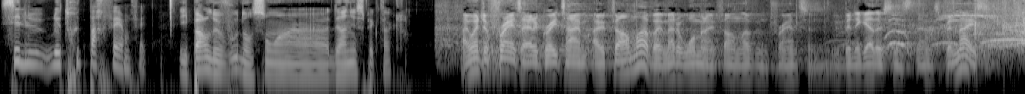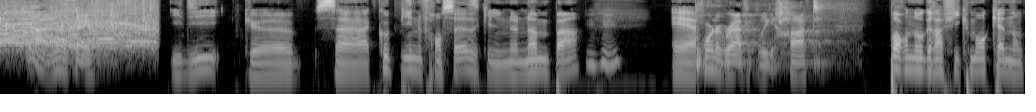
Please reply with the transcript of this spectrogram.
C'est le, le truc parfait en fait. Il parle de vous dans son euh, dernier spectacle. I went to France. I had a great time. I fell in love. I met a woman. I fell in love in France, and we've been together since then. It's been nice. Yeah, okay. Il dit que sa copine française qu'il ne nomme pas est euh, Pornographically hot. Pornographiquement canon.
